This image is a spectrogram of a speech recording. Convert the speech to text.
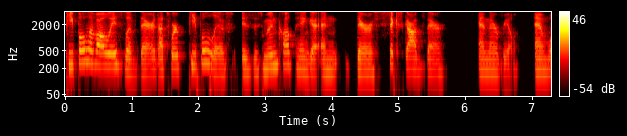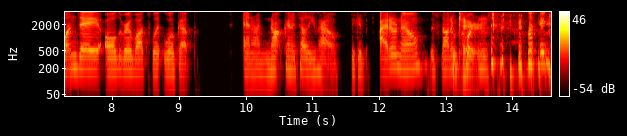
People have always lived there. That's where people live is this moon called panga and there are six gods there and they're real. And one day, all the robots w- woke up, and I'm not going to tell you how because I don't know. It's not Who important. like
